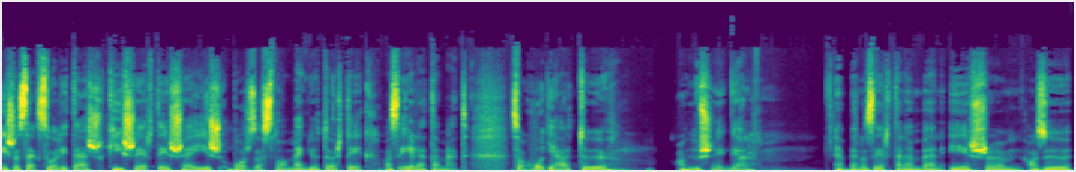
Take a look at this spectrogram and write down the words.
És a szexualitás kísértései is borzasztóan meggyötörték az életemet. Szóval hogy állt ő a hűséggel ebben az értelemben, és az ő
